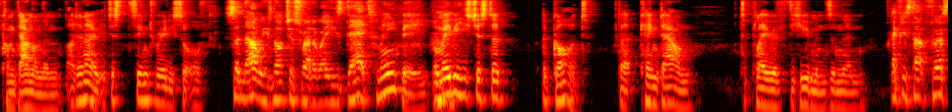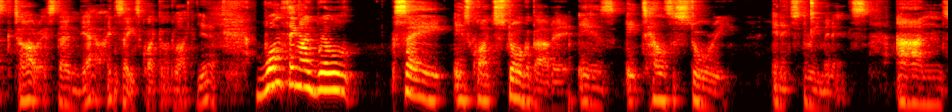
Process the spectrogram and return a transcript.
come down on them. I don't know. It just seemed really sort of So now he's not just ran away, he's dead. Maybe. Or maybe he's just a, a god that came down to play with the humans and then. If he's that first guitarist, then yeah, I'd say he's quite godlike. Yeah. One thing I will say is quite strong about it is it tells a story in its three minutes. And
